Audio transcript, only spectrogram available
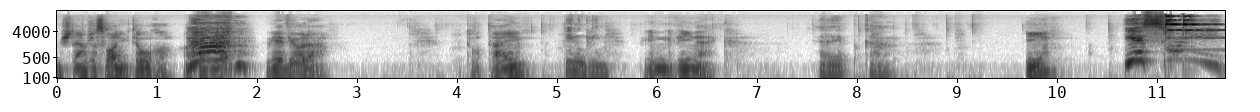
Myślałem, że słonik to ucho, a to wie, wiewióra. Tutaj Pingwin. pingwinek. Rybka. I Jest słonik!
